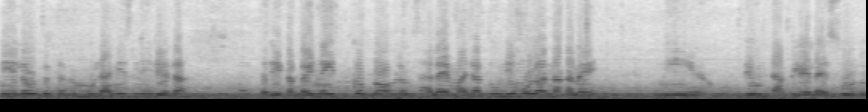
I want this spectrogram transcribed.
नेलं होतं तर मुलांनीच नेलेलं. तर एका ताईनं इतकं प्रॉब्लेम झाला आहे माझ्या दोन्ही मुलांना का नाही मी देऊन टाकलेला आहे सोनू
